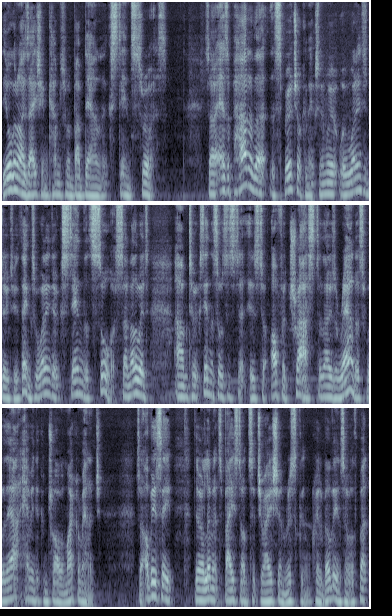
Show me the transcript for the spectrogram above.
the organisation comes from above down and extends through us. So, as a part of the, the spiritual connection, we're, we're wanting to do two things. We're wanting to extend the source. So, in other words, um, to extend the source is to, is to offer trust to those around us without having to control and micromanage. So obviously, there are limits based on situation, risk, and credibility, and so forth. But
